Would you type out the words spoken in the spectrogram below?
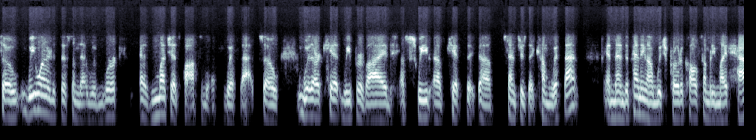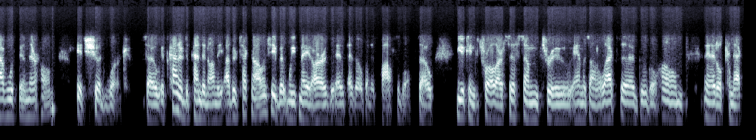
So we wanted a system that would work as much as possible with that. So with our kit, we provide a suite of kits that, uh, sensors that come with that. And then depending on which protocol somebody might have within their home, it should work. So it's kind of dependent on the other technology, but we've made ours as, as open as possible. So you can control our system through Amazon Alexa, Google Home, and it'll connect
